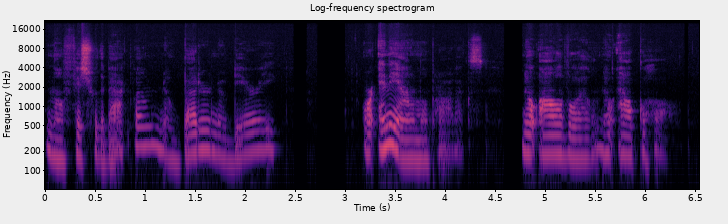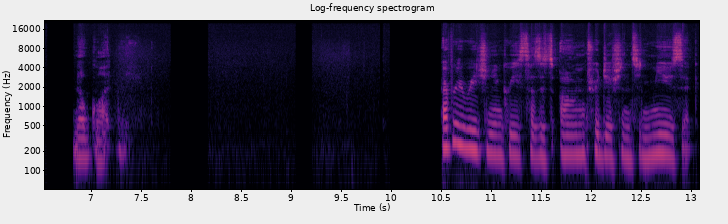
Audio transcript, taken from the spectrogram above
no fish with a backbone, no butter, no dairy, or any animal products no olive oil, no alcohol, no gluttony. Every region in Greece has its own traditions in music.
